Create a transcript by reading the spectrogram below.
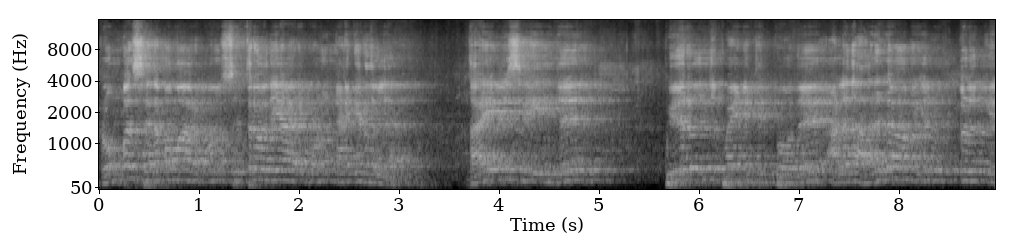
ரொம்ப சிரமமா இருக்கும் சித்திரவதையா இருக்கணும்னு நினைக்கிறது இல்ல தயவு செய்து பேருந்து பயணத்தின் போது அல்லது அருகாமையில் உங்களுக்கு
